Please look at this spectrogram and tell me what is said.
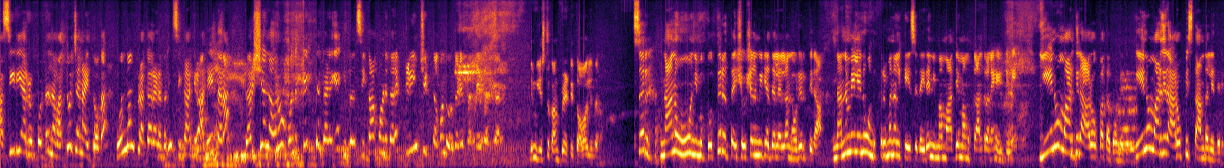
ಆ ಸಿ ಡಿ ಆರ್ ರಿಪೋರ್ಟ್ ಅಲ್ಲಿ ನಾವ್ ಹತ್ತು ಜನ ಇದ್ದಾಗ ಒಂದೊಂದು ಪ್ರಕರಣದಲ್ಲಿ ಸಿಕ್ಕಾಕಿರೋ ಅದೇ ತರ ದರ್ಶನ್ ಅವರು ಒಂದು ಕೆಟ್ಟ ಗಳಿಗೆ ಇದ್ರಲ್ಲಿ ಸಿಕ್ಕಾಕೊಂಡಿದ್ದಾರೆ ಕ್ಲೀನ್ ಚಿಟ್ ತಗೊಂಡು ಹೊರಗಡೆ ಬಂದೇ ಬರ್ತಾರೆ. ನಿಮ್ಗೆ ಎಷ್ಟು ಕಾನ್ಫಿಡೆಂಟ್ ಇತ್ತು ಅವಾಗ್ಲಿಂದ ಸರ್, ನಾನು ನಿಮಗೆ ಗೊತ್ತಿರುತ್ತೆ ಸೋಷಿಯಲ್ ಮೀಡಿಯಾದಲ್ಲೆಲ್ಲ ನೋಡಿರ್ತೀರಾ? ನನ್ನ ಮೇಲೇನು ಒಂದು ಕ್ರಿಮಿನಲ್ ಕೇಸ್ ಇದೆ. ಇದೆ ನಿಮ್ಮ ಮಾಧ್ಯಮ ಮುಖಾಂತರನೇ ಹೇಳ್ತೀನಿ. ಏನು ಮಾಡ್ದಿರ ಆರೋಪ ತಗೊಂಡಿದ್ದೀರಿ. ಏನು ಮಾಡ್ದಿರ ಆರೋಪಿ ಸ್ಥಾನದಲ್ಲಿದ್ದೀರಿ.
